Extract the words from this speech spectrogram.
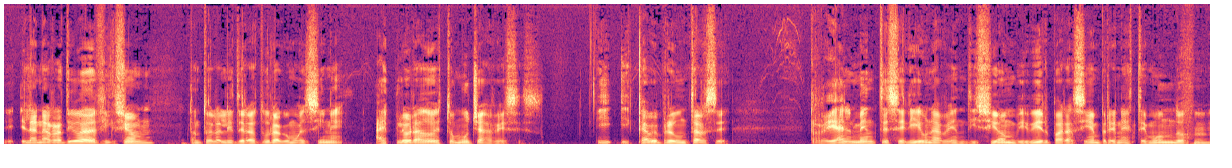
Eh, La narrativa de ficción, tanto la literatura como el cine, ha explorado esto muchas veces. Y, y cabe preguntarse, ¿realmente sería una bendición vivir para siempre en este mundo? Hmm.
